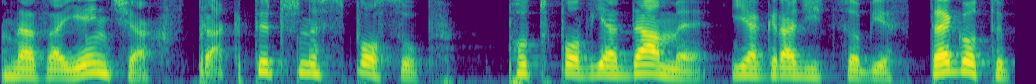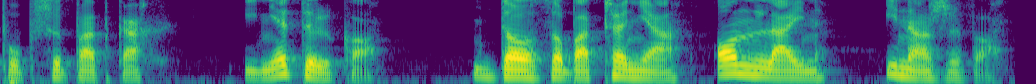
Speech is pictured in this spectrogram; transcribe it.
na zajęciach w praktyczny sposób podpowiadamy, jak radzić sobie w tego typu przypadkach i nie tylko. Do zobaczenia online i na żywo.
